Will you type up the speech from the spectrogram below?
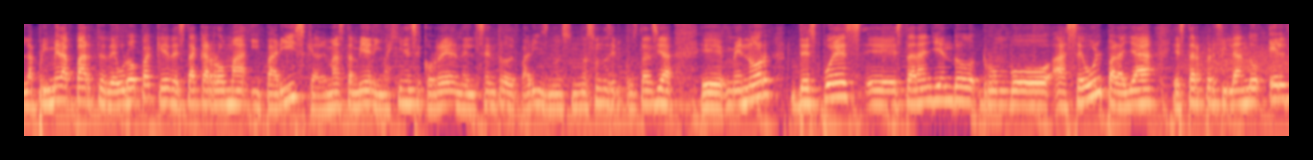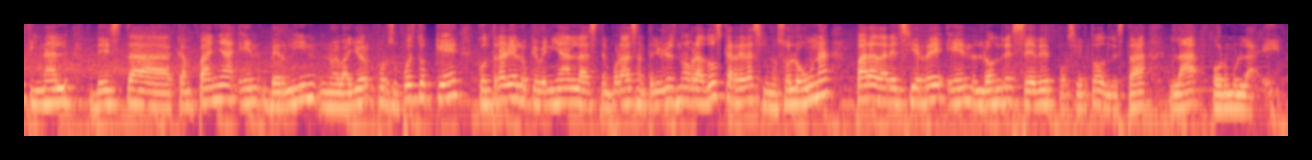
la primera parte de Europa que destaca Roma y París, que además también, imagínense correr en el centro de París, no es una, circunstancia eh, menor. Después eh, estarán yendo rumbo a Seúl para ya estar perfilando el final de esta campaña en Berlín, Nueva York, por supuesto que, contrario a lo que venían las temporadas anteriores, no habrá dos carreras, sino solo una para dar el cierre en Londres, sede, por cierto, donde está la Fórmula E.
